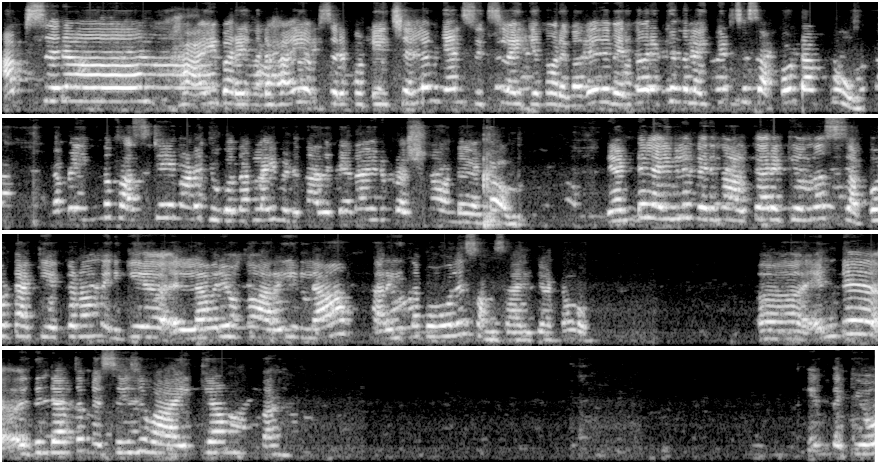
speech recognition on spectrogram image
അപ്സര ഹായ് പറയുന്നുണ്ട്. ഹായ് അപ്സര കുട്ടി ചെല്ലം ഞാൻ സിക്സ് ലൈക്ക് എന്ന് പറയുന്നത് അതായത് വരുന്നവരൊക്കെ ഒന്ന് ലൈക്ക് അടിച്ച് സപ്പോർട്ട് ആക്കൂ. നമ്മൾ ഇന്ന് ഫസ്റ്റ് ടൈം ആണ് ടുഗദർ ലൈവ് ഇടുന്നത്. അതിന്റെതായ ഒരു പ്രശ്നമുണ്ട് കേട്ടോ. രണ്ട് ലൈവിൽ വരുന്ന ആൾക്കാരൊക്കെ ഒന്ന് സപ്പോർട്ട് ആക്കിയേക്കണം. എനിക്ക് എല്ലാവരെയും ഒന്നും അറിയില്ല. അറിയുന്ന പോലെ സംസാരിക്കാം കേട്ടോ എന്റെ ഇതിന്റെ അകത്ത് മെസ്സേജ് വായിക്കാം. എന്തൊക്കെയോ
